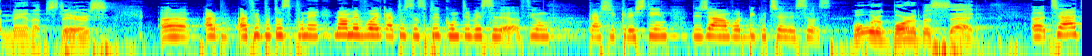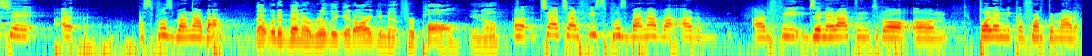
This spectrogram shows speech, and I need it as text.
the man upstairs. Uh, ar, ar fi putut spune, nu am nevoie ca tu să spui cum trebuie să fiu un, ca și creștin, deja am vorbit cu cel de sus. What would have Barnabas said? Uh, ceea ce a, a spus Barnaba, That would have been a really good argument for Paul, you know? uh, ceea ce ar fi spus Barnaba ar, ar fi generat într-o um, polemică foarte mare.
